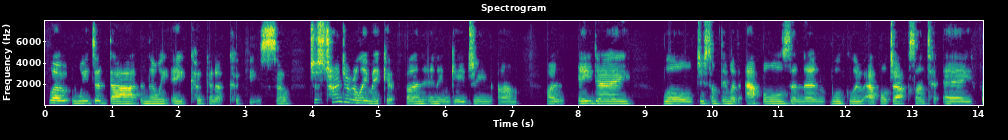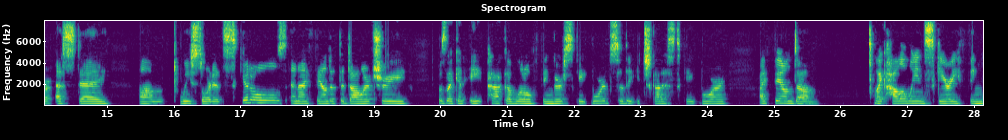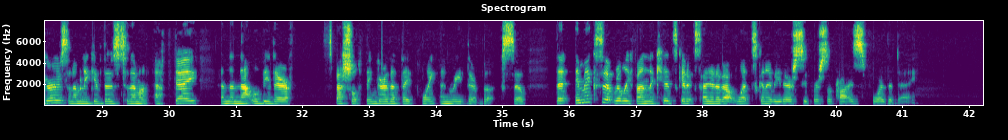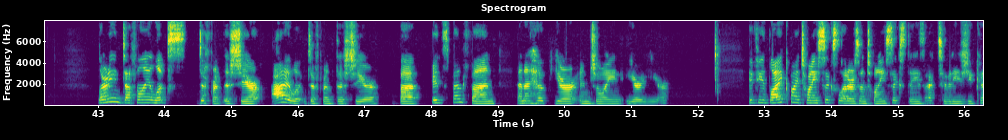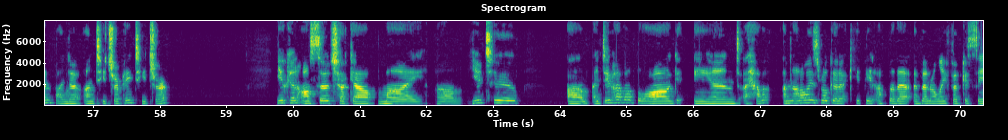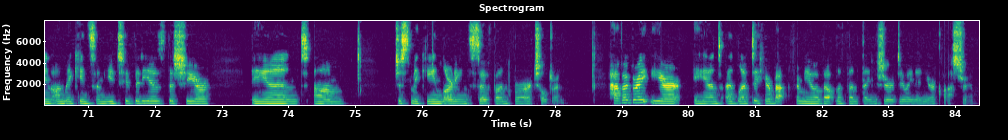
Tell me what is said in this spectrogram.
float, and we did that, and then we ate coconut cookies. So just trying to really make it fun and engaging. Um, on A day, we'll do something with apples, and then we'll glue Apple Jacks onto A. For S day, um, we sorted Skittles, and I found at the Dollar Tree was like an eight pack of little finger skateboards, so they each got a skateboard. I found um, like Halloween scary fingers, and I'm going to give those to them on F Day, and then that will be their special finger that they point and read their books. So that it makes it really fun. The kids get excited about what's going to be their super surprise for the day. Learning definitely looks different this year. I look different this year, but it's been fun, and I hope you're enjoying your year. If you'd like my 26 letters and 26 days activities, you can find it on Teacher Pay Teacher. You can also check out my um, YouTube. Um, I do have a blog and I haven't, I'm not always real good at keeping up with it. I've been really focusing on making some YouTube videos this year and um, just making learning so fun for our children. Have a great year, and I'd love to hear back from you about the fun things you're doing in your classroom.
